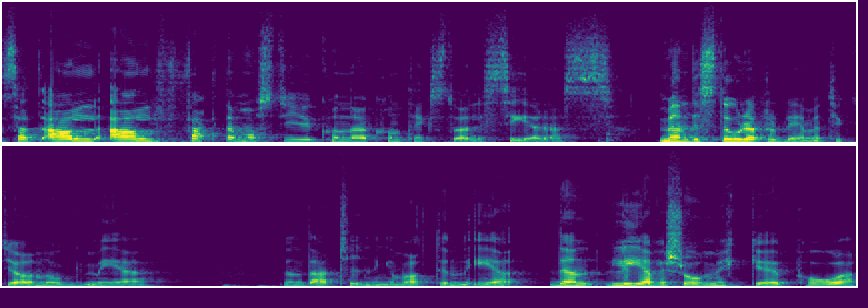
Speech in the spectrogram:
så att all, all fakta måste ju kunna kontextualiseras. Men det stora problemet tyckte jag nog med den där tidningen var att den, är, den lever så mycket på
